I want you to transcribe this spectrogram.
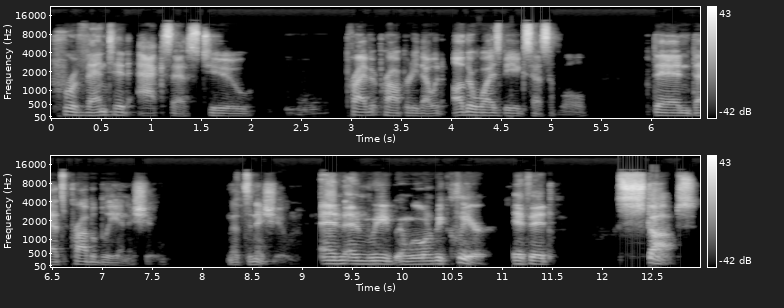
prevented access to private property that would otherwise be accessible then that's probably an issue. That's an issue. And and we and we want to be clear. If it stops,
